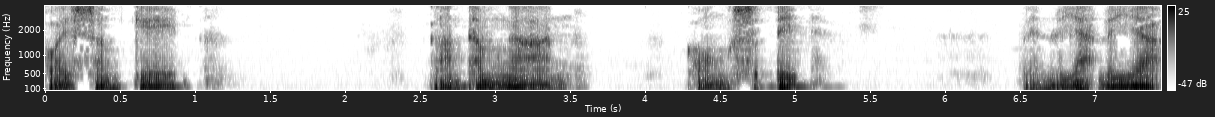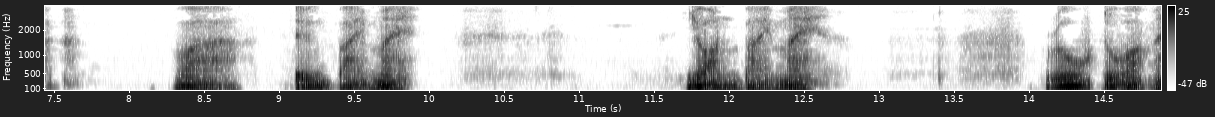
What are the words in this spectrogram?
คอยสังเกต การทำงานของสติ เป็นระยะระยะว่าตึงไปไหม ย้อนไปไหม รู้ตัวไหม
